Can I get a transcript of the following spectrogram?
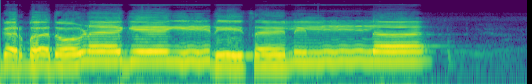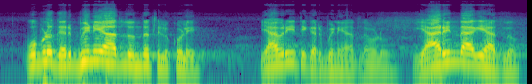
ಗರ್ಭದೊಳಗೆ ಇರಿಸಲಿಲ್ಲ. ಒಬ್ಳು ಗರ್ಭಿಣಿ ಆದ್ಲು ಅಂತ ತಿಳ್ಕೊಳ್ಳಿ. ಯಾವ ರೀತಿ ಗರ್ಭಿಣಿ ಆದ್ಲು ಅವಳು? ಯಾರಿಂದಾಗಿ ಆದ್ಲು?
